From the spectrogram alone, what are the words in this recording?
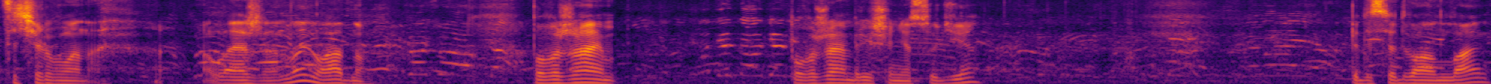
Це червона. Леже. Ну і ладно. Поважаємо. Поважаємо рішення судді. 52 онлайн.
